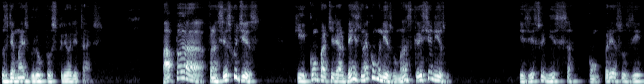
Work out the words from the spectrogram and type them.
os demais grupos prioritários. Papa Francisco diz que compartilhar bens não é comunismo, mas cristianismo. Existe missa com presos e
